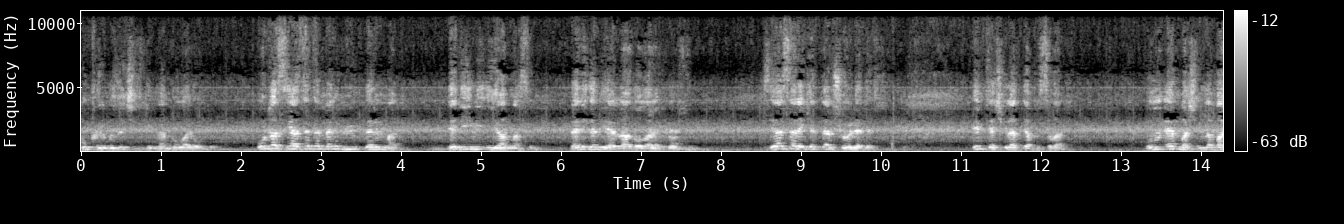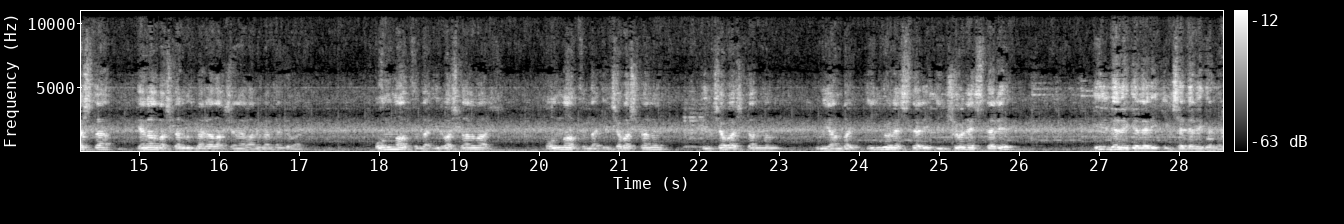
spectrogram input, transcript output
bu kırmızı çizgimden dolayı oldu. Burada siyaseten benim büyüklerim var. Dediğimi iyi anlasın. Beni de bir evladı olarak görsün. Siyasi hareketler şöyledir. Bir teşkilat yapısı var. Bunun en başında başta Genel Başkanımız Meral Akşener hanımefendi var. Onun altında il başkanı var. Onun altında ilçe başkanı, ilçe başkanının yanında il yöneticileri, ilçe yöneticileri, il delegeleri, ilçe delegeleri.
